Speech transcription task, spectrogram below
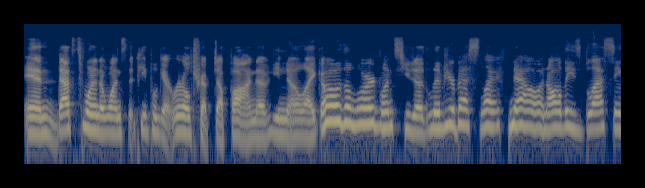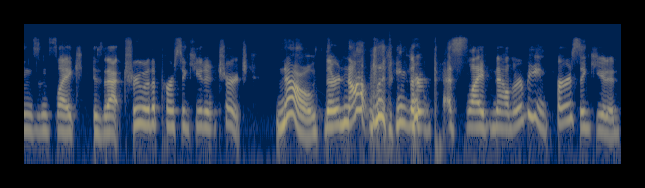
and that's one of the ones that people get real tripped up on of you know like oh the lord wants you to live your best life now and all these blessings and it's like is that true of the persecuted church no they're not living their best life now. They're being persecuted.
